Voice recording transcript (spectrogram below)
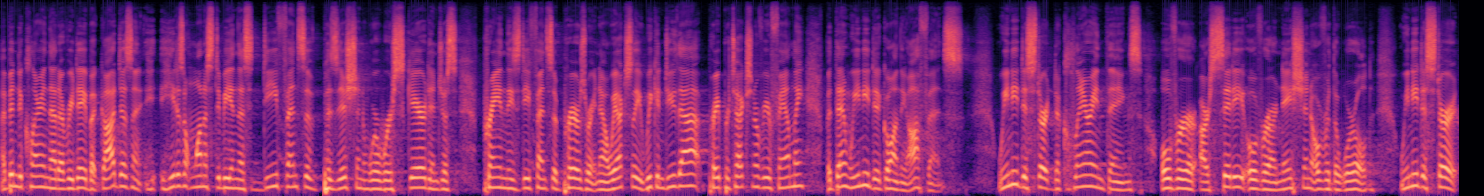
I've been declaring that every day but god doesn't he doesn't want us to be in this defensive position where we're scared and just praying these defensive prayers right now. We actually we can do that pray protection over your family but then we need to go on the offense. We need to start declaring things over our city, over our nation, over the world. We need to start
